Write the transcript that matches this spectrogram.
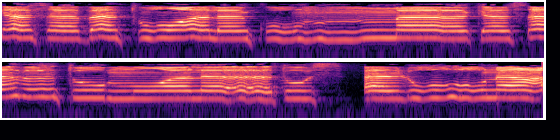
كَسَبَتْ وَلَكُمْ مَا كَسَبْتُمْ وَلَا تُسْأَلُونَ عَمَّا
